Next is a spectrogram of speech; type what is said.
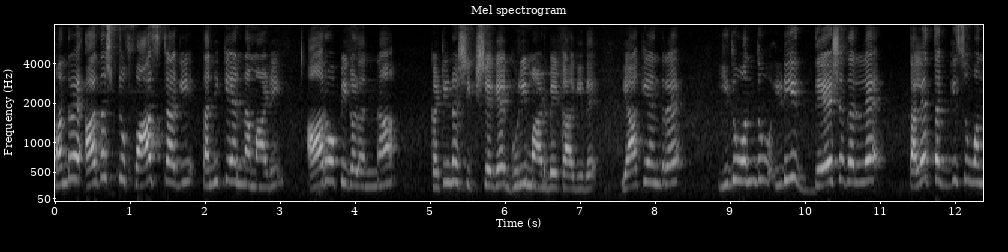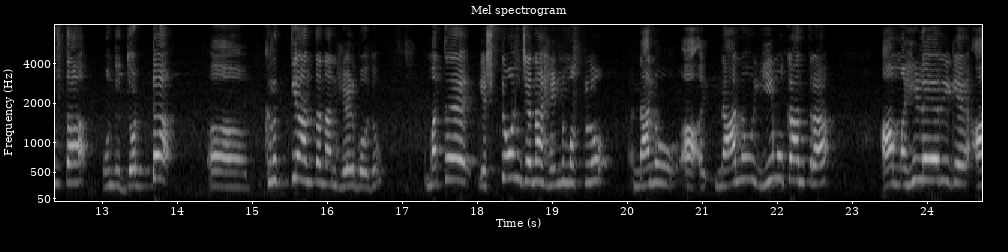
ಅಂದರೆ ಆದಷ್ಟು ಫಾಸ್ಟಾಗಿ ತನಿಖೆಯನ್ನು ಮಾಡಿ ಆರೋಪಿಗಳನ್ನು ಕಠಿಣ ಶಿಕ್ಷೆಗೆ ಗುರಿ ಮಾಡಬೇಕಾಗಿದೆ. ಯಾಕೆ ಅಂದರೆ ಇದು ಒಂದು ಇಡೀ ದೇಶದಲ್ಲೇ ತಲೆ ತಗ್ಗಿಸುವಂಥ ಒಂದು ದೊಡ್ಡ ಕೃತ್ಯ ಅಂತ ನಾನು ಹೇಳ್ಬೋದು. ಮತ್ತು ಎಷ್ಟೊಂದು ಜನ ಹೆಣ್ಮಕ್ಳು ನಾನು ನಾನು ಈ ಮುಖಾಂತರ ಆ ಮಹಿಳೆಯರಿಗೆ, ಆ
